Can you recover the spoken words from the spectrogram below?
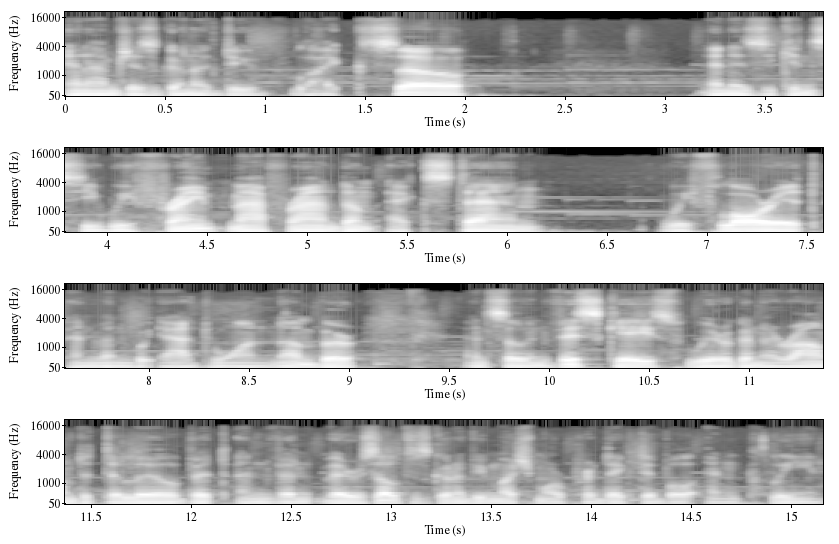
and I'm just gonna do like so. And as you can see, we framed math random x10, we floor it, and then we add one number. And so in this case, we're going to round it a little bit and then the result is going to be much more predictable and clean.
